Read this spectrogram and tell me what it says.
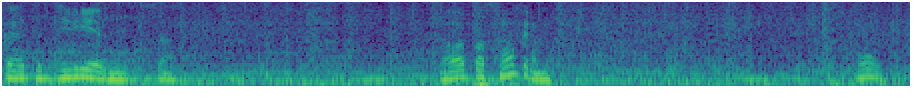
Какая-то деревница. Давай посмотрим. О.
